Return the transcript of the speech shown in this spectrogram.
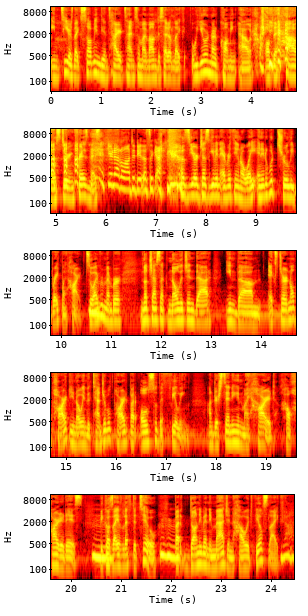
in tears, like sobbing the entire time. So my mom decided, like, oh, you're not coming out of the house during Christmas You're not allowed to do this again. because you're just giving everything away. And it would truly break my heart. So Mm. I remember not just acknowledging that in the um, external part, you know, in the tangible part, but also the feeling. Understanding in my heart how hard it is Mm. because I've left it too, but don't even imagine how it feels like Mm-hmm. Yeah.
